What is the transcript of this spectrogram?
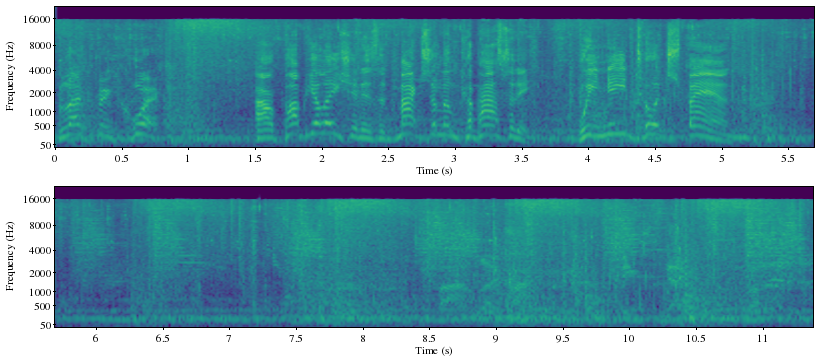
Let's be quick. Our population is at maximum capacity. We need to expand. These nails are rusty.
